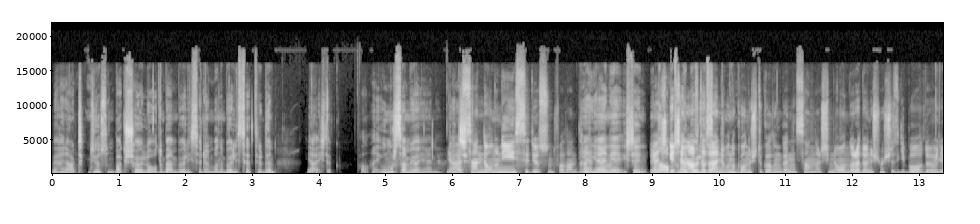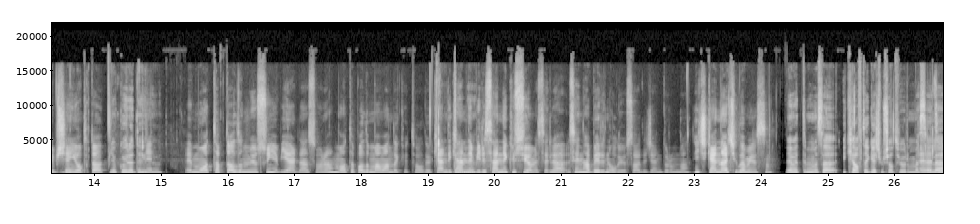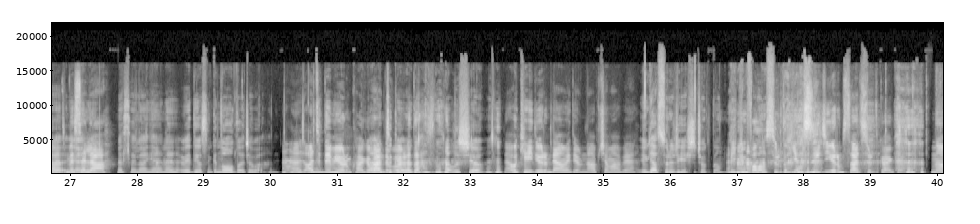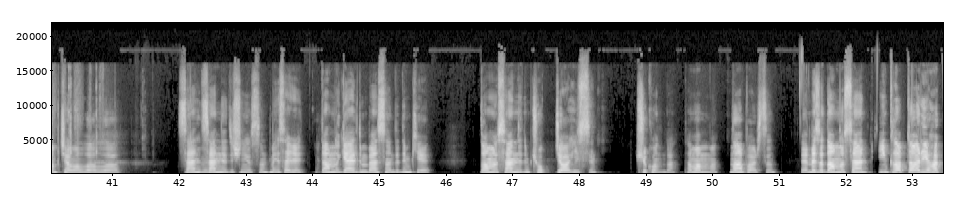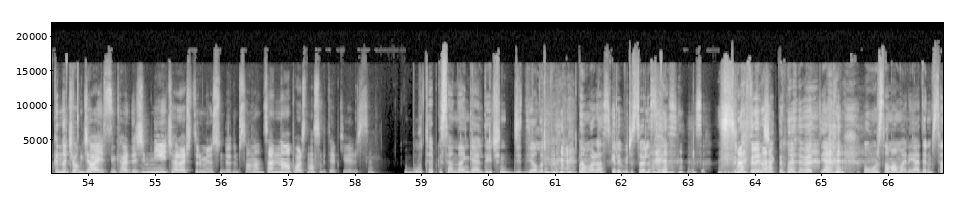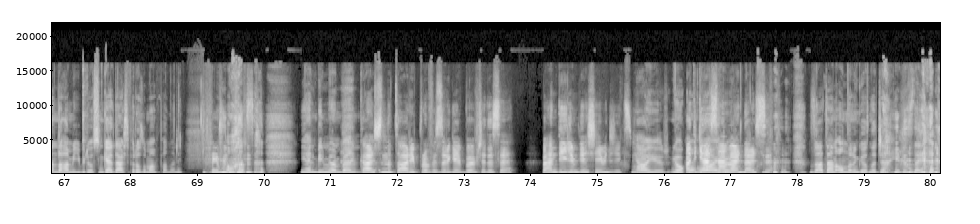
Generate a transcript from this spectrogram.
ve hani artık diyorsun bak şöyle oldu ben böyle hissediyorum bana böyle hissettirdin ya işte falan hani umursamıyor yani Ya hiç. sen de onu niye hissediyorsun falan de yani işte ne Gerçi yaptın geçen da böyle hafta da hani bunu konuştuk alıngan insanlar. Şimdi onlara dönüşmüşüz gibi oldu. Öyle bir şey Evet. yok da Yok öyle değil Hani evet. e, muhatap da alınmıyorsun ya bir yerden sonra. Muhatap alınmaman da kötü oluyor. Kendi kendine Tabii. biri seninle küsüyor mesela. Senin haberin oluyor sadece hani durumdan. Hiç kendini açıklamıyorsun. Evet değil mi mesela iki hafta geçmiş atıyorum mesela. Evet evet mesela. Yani, mesela yani ve diyorsun ki ne oldu acaba? Hani, Ha, artık demiyorum kanka ben de Artık bu evet. arada. alışıyor. Ya, Okey diyorum devam ediyorum. Ne yapacağım abi? Yaz süreci geçti çoktan. Bir gün falan sürdü. Ya süreci yarım saat sürdü kanka. ne yapacağım Allah Allah. Sen Aynen. sen ne düşünüyorsun? Mesela Damla geldim ben sana dedim ki Damla sen dedim çok cahilsin şu konuda. Tamam mı? Ne yaparsın? Mesela Damla sen inkılap tarihi hakkında çok cahilsin kardeşim. Niye hiç araştırmıyorsun dedim sana. Sen ne yaparsın? Nasıl bir tepki verirsin? Bu tepki senden geldiği için ciddi alırım ama rastgele biri söylese yaz. Küfür edecektim. evet yani umursamam hani ya derim sen daha mı iyi biliyorsun gel ders ver o zaman falan hani. Ama sen, yani bilmiyorum ben Karşında tarih profesörü gelip böyle bir şey dese ben değilim diye şey mi diyeceksin ya? hayır yok Hadi o, gel o sen ayrı. ver dersi. Zaten onların gözünde cahiliz de yani.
